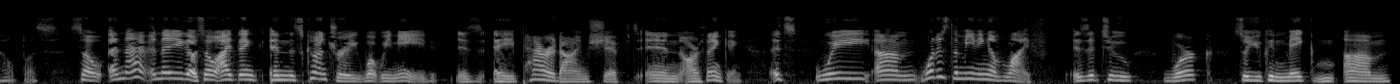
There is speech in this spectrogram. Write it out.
help us. So and that and there you go. So I think in this country what we need is a paradigm shift in our thinking. It's we um what is the meaning of life? Is it to work so you can make um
